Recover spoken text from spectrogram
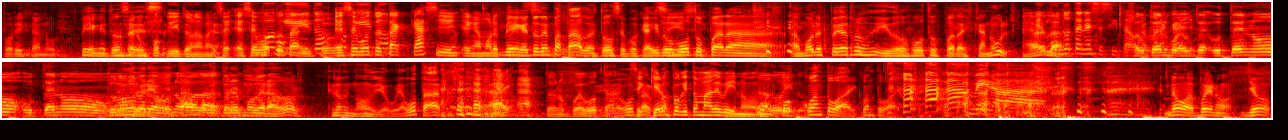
por Bien, entonces. un poquito nada más. Ese, voto, está, ese voto está casi en, Amores Perros. Bien, esto está empatado entonces, porque hay dos votos para Amores Perros y dos votos para Iscanul. El mundo te necesita. usted, usted, no. Usted no tú no, deberías votar porque tú eres el moderador. No, no, yo voy a votar. Usted no puede votar. Si quiere un poquito más de vino. ¿Cuánto hay? ¿Cuánto hay? Mira. no, bueno, yo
